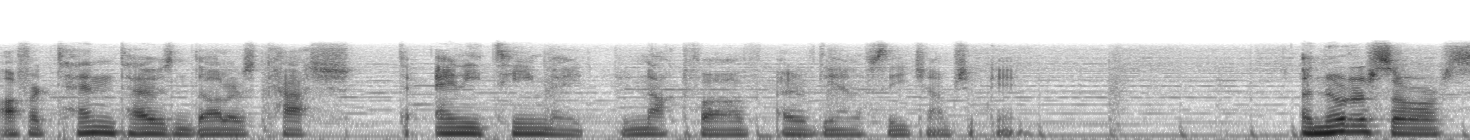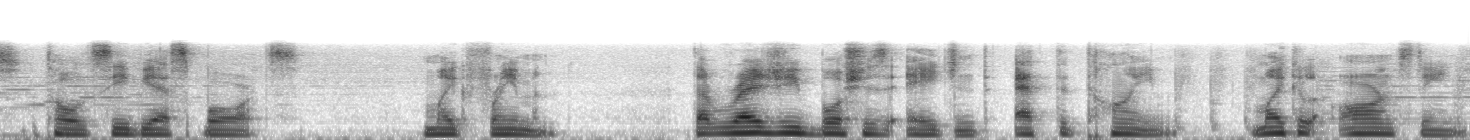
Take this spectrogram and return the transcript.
offered $10,000 cash to any teammate who knocked Favre out of the NFC Championship game. Another source told CBS Sports, Mike Freeman, that Reggie Bush's agent at the time, Michael Ornstein,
